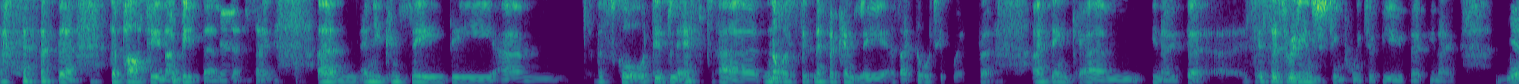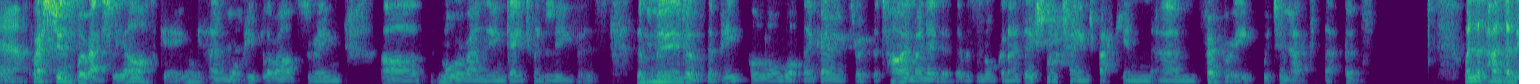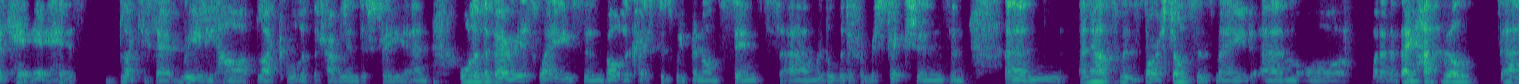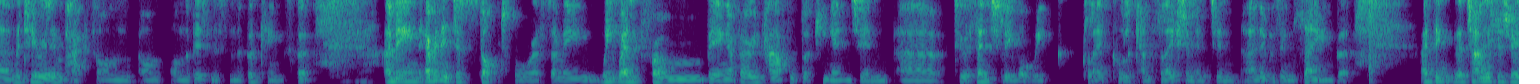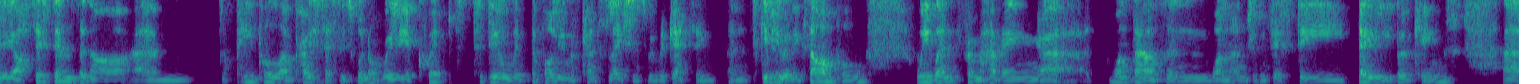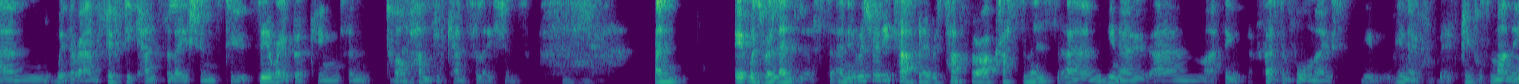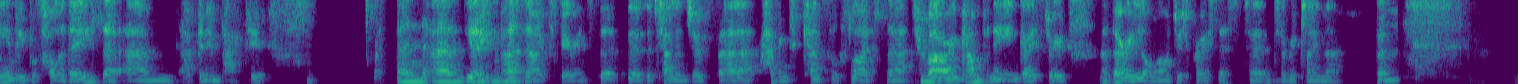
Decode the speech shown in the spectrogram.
the the party in Ibiza, yeah. let's say, um, and you can see the um, the score did lift, uh, not as significantly as I thought it would, but I think um, you know that it's, it's this really interesting point of view that you know yeah. questions we're actually asking and what people are answering are more around the engagement levers. The mood of the people or what they're going through at the time i know that there was an organizational change back in um, february which impacted that but when the pandemic hit, it hit us, like you said, really hard, like all of the travel industry and all of the various waves and roller coasters we've been on since, um, with all the different restrictions and um, announcements Boris Johnson's made um, or whatever. They had real uh, material impact on, on on the business and the bookings. But i mean everything just stopped for us. I mean we went from being a very powerful booking engine uh, to essentially what we call a cancellation engine and it was insane. But I think the challenge was really our systems and our um, people and processes were not really equipped to deal with the volume of cancellations we were getting. And to give you an example, we went from having uh, 1,150 daily bookings um, with around 50 cancellations to zero bookings and 1,200 cancellations. Mm-hmm. And it was relentless and it was really tough and it was tough for our customers. Um, you know um, i think first and foremost you, you, know it's people's money and people's holidays that um, have been impacted. And um, you know even personally i experienced the, the, the challenge of uh, having to cancel flights uh, through our own company and go through a very long arduous process to, to reclaim that. But mm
